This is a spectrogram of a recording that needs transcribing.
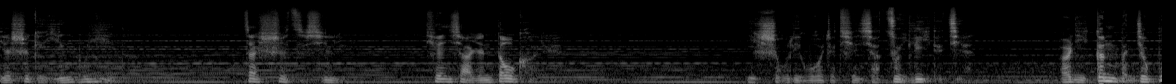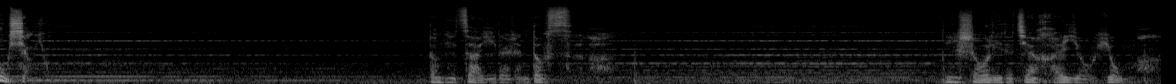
也是给赢无义的。在世子心里，天下人都可怜。你手里握着天下最利的剑，而你根本就不想用。等你在意的人都死了，你手里的剑还有用吗？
